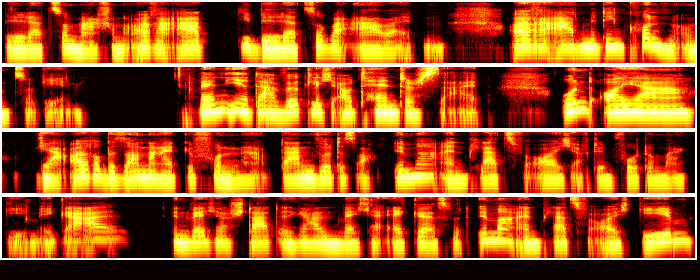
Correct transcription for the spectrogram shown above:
Bilder zu machen, eure Art, die Bilder zu bearbeiten, eure Art, mit den Kunden umzugehen. Wenn ihr da wirklich authentisch seid und euer, ja, eure Besonderheit gefunden habt, dann wird es auch immer einen Platz für euch auf dem Fotomarkt geben. Egal in welcher Stadt, egal in welcher Ecke, es wird immer einen Platz für euch geben.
